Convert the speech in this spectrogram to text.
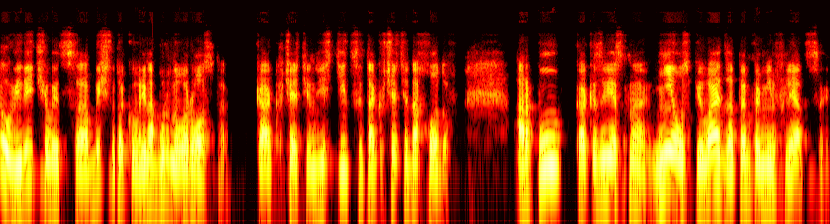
увеличивается обычно только во времена бурного роста, как в части инвестиций, так и в части доходов. АРПУ, как известно, не успевает за темпами инфляции.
